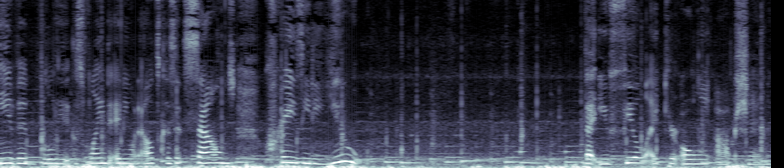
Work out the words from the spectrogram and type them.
even fully explain to anyone else because it sounds crazy to you that you feel like your only option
